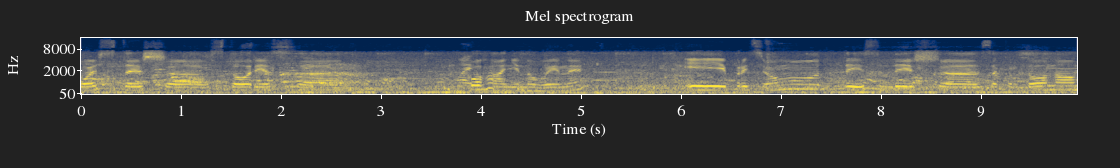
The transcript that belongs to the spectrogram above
постиш е, в сторіс е, погані новини. І при цьому ти сидиш е, за кордоном,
